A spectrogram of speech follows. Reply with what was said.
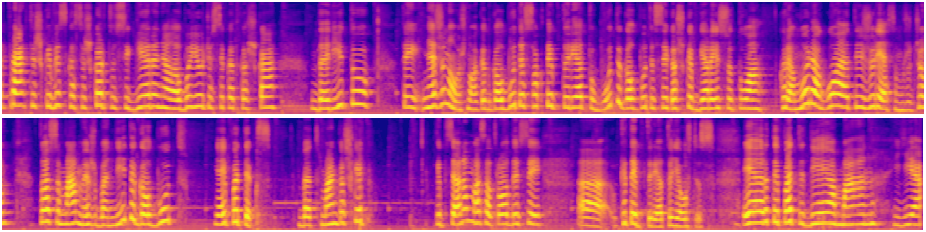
ir praktiškai viskas iš karto susigėrė, nelabai jaučiasi, kad kažką darytų. Uh, Tai nežinau, žinokit, galbūt tiesiog taip turėtų būti, galbūt jisai kažkaip gerai su tuo kremu reaguoja, tai žiūrėsim, žodžiu, duosiu mamai išbandyti, galbūt jai patiks. Bet man kažkaip, kaip serumas, atrodo, jisai uh, kitaip turėtų jaustis. Ir taip pat įdėjo man jie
